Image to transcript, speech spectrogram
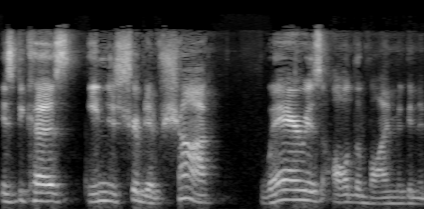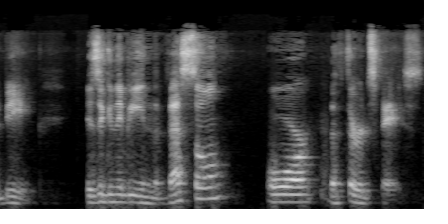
Is because in distributive shock, where is all the volume going to be? Is it going to be in the vessel or the third space?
